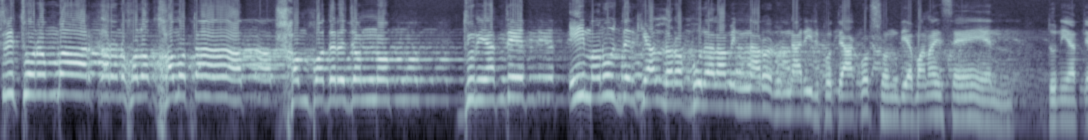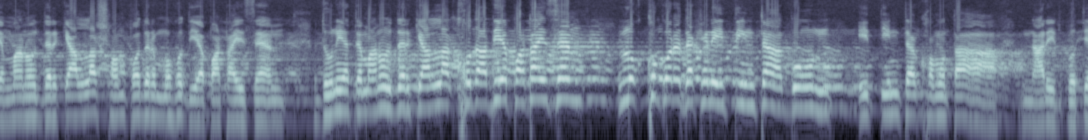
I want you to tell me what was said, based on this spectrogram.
তৃতীয় নম্বর কারণ হলো ক্ষমতা সম্পদের জন্য। দুনিয়াতে এই মানুষদেরকে আল্লাহ রব্বুল আলমিন নারীর প্রতি আকর্ষণ দিয়ে বানাইছেন। দুনিয়াতে মানুষদেরকে আল্লাহ সম্পদের মোহ দিয়ে পাঠাইছেন। দুনিয়াতে মানুষদেরকে আল্লাহ খোদা দিয়ে পাঠাইছেন। লক্ষ্য করে দেখেন এই তিনটা গুণ, এই তিনটা ক্ষমতা নারীর প্রতি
